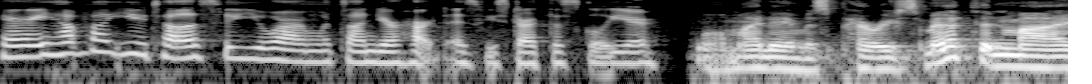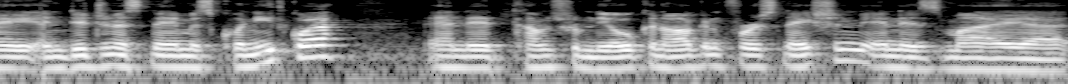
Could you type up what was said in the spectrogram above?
Perry, how about you? Tell us who you are and what's on your heart as we start the school year. Well, my name is Perry Smith, and my indigenous name is Quinithqua, and it comes from the Okanagan First Nation and is my uh,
